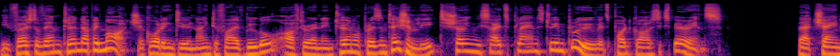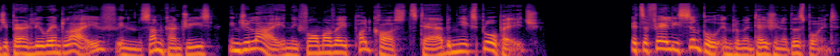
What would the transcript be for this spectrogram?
The first of them turned up in March, according to 9to5 Google, after an internal presentation leaked showing the site's plans to improve its podcast experience. That change apparently went live, in some countries, in July in the form of a Podcasts tab in the Explore page. It's a fairly simple implementation at this point.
